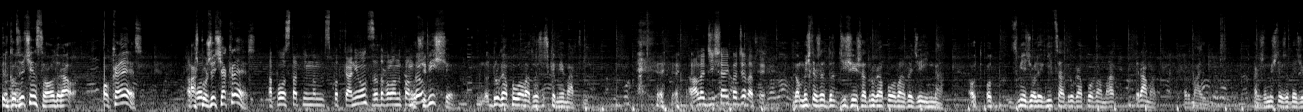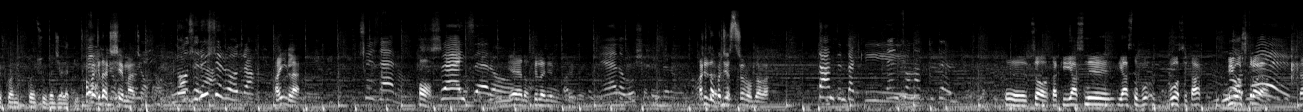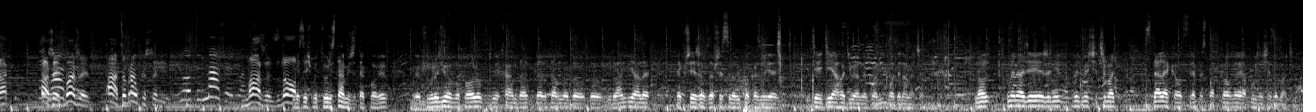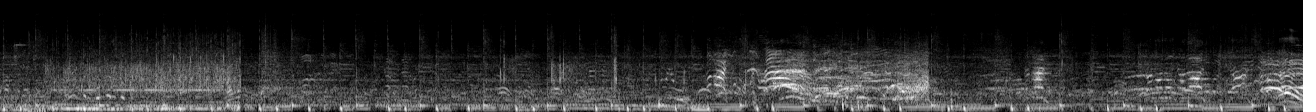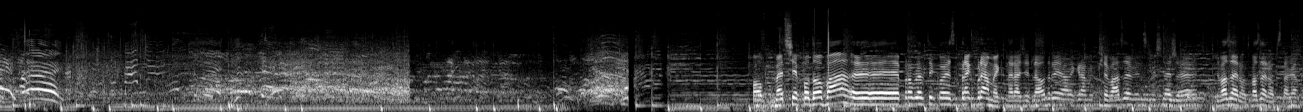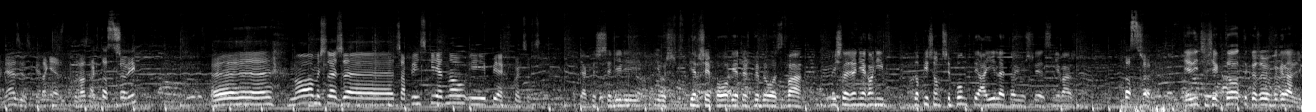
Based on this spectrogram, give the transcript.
Tylko zwycięstwo Odra OKS. Aż po- po życia kres. A po ostatnim spotkaniu zadowolony pan był? Oczywiście. No, druga połowa troszeczkę mnie martwi. Ale dzisiaj będzie lepiej. No, myślę, że dzisiejsza druga połowa będzie inna. Od, od z druga połowa ma dramat normalnie. Także myślę, że będzie w, koń, w końcu będzie lepiej. Kto wygra dzisiaj mecz? No oczywiście, że Odra. A ile? 3-0. O. 6-0. Nie no, tyle nie tego. Nie no, musi 6-0. A kto będzie strzelał dole? Tamten taki... Ten co ma ten. Y, co, taki jasny, jasno wło- włosy, tak? Miłosz Troja, ten. tak? Marzec, marzec. A, co bramkę strzelił? No ten marzec właśnie. Marzec, no. Jesteśmy turystami, że tak powiem. Ja się urodziłem w Opolu, wyjechałem da, da, dawno do, do Irlandii, ale jak przyjeżdżam zawsze synowi pokazuję, gdzie, gdzie ja chodziłem, jak byłem młody na meczach. No, mamy nadzieję, że nie będziemy się trzymać z daleka od strefy spadkowej, a później się zobaczy. O, mecz się podoba. e, problem tylko jest brak bramek na razie dla Odry, ale gramy w przewadze, więc myślę, że 2-0, 2-0 obstawiamy, nie? Z Józkiem. Tak jest. 2-0. A kto strzeli? E, no, myślę, że Czapliński jedną i Piech w końcówce. jakby strzelili już w pierwszej połowie, to już by było z dwa. Myślę, że niech oni dopiszą trzy punkty, a ile to już jest nieważne. Kto strzeli? Nie liczy się kto, tylko żeby wygrali.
